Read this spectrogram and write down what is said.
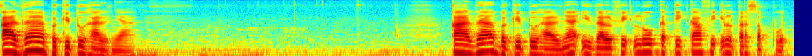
Kada begitu halnya Kada begitu halnya idal fi'lu ketika fi'il tersebut.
